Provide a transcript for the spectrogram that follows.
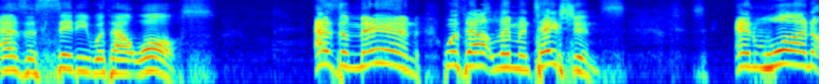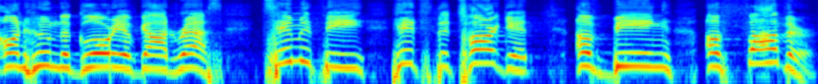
as a city without walls, as a man without limitations, and one on whom the glory of God rests. Timothy hits the target of being a father.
